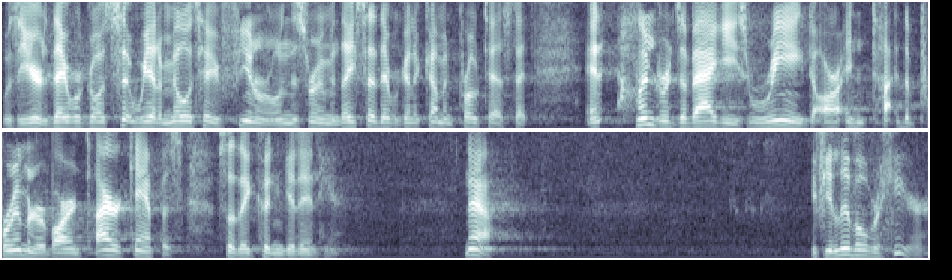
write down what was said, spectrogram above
was the year they were going to, we had a military funeral in this room, and they said they were going to come and protest it. And hundreds of Aggies ringed our enti- the perimeter of our entire campus so they couldn't get in here. Now, if you live over here,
